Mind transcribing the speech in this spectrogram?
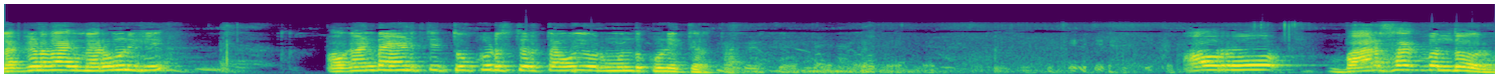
ಲಗ್ನದಾಗ ಮೆರವಣಿಗೆ ಅವ ಗಂಡ ಹೆಂಡತಿ ತೂಕುಡಿಸ್ತಿರ್ತಾವು, ಇವ್ರ ಮುಂದೆ ಕುಣಿತಿರ್ತಾರೆ ಅವರು ಬಾರ್ಸಾಕ್ ಬಂದವರು.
